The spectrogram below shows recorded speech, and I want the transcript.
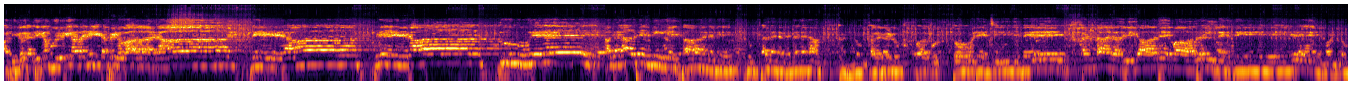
അതിലൊരധികം മുരുകി അവനിൽ ഇടപെടുവാനാ. നേരാ. നേരാ. കരളും പകുത്തോരെ ജീവേ കണ്ടാലറിയാതെ മാറല്ലേ മണ്ണും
